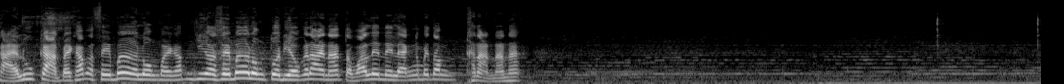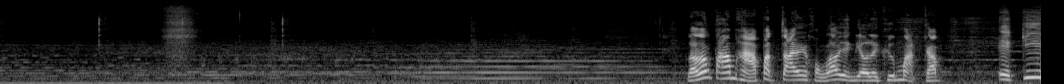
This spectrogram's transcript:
ขายลูกกาดไปครับเอาเซเบอร์ลงไปครับจริงเอาเซเบอร์ลงตัวเดียวก็ได้นะ แต่ว่าเล่นในแรงก็ไม่ต้องขนาดนั้นฮะเราต้องตามหาปัจจัยของเราอย่างเดียวเลยคือหมัดครับ เอกกี้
